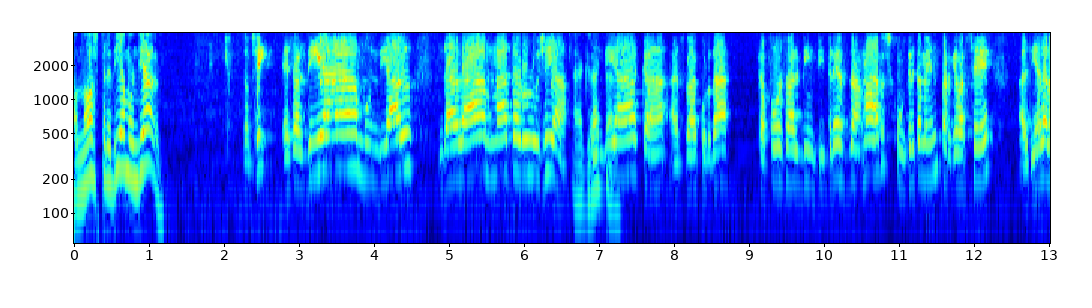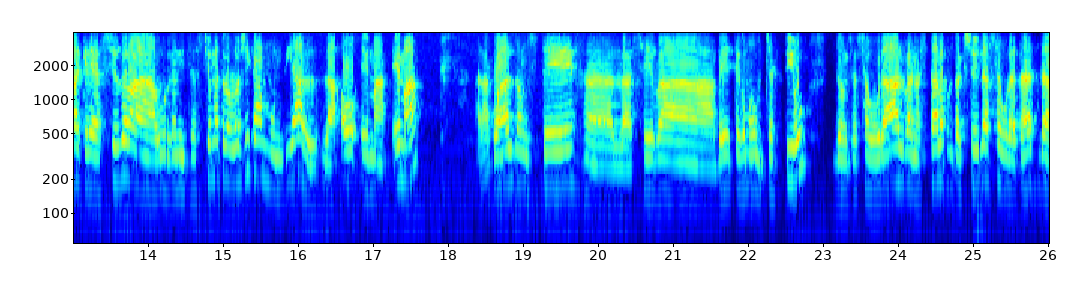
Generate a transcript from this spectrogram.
el nostre Dia Mundial. Doncs sí, és el Dia Mundial de la Meteorologia. Exacte. Un dia que es va acordar que fos el 23 de març, concretament perquè va ser el dia de la creació de l'Organització Meteorològica Mundial, la OMM, a la qual doncs, té eh, la seva... bé, té com a objectiu doncs, assegurar el benestar, la protecció i la seguretat de,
